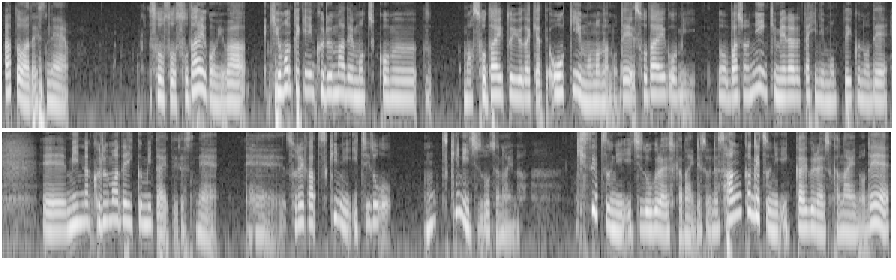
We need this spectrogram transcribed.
あとはですねそうそう粗大ごみは基本的に車で持ち込む、まあ、粗大というだけあって大きいものなので粗大ごみの場所に決められた日に持っていくので、えー、みんな車で行くみたいでですね、えそれが月に一度月に一度じゃないな。季節に一度ぐらいしかないんですよね。3ヶ月に1回ぐらいしかないので、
